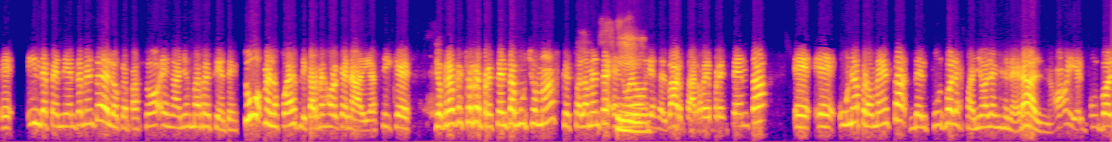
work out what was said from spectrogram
eh, independientemente de lo que pasó en años más recientes. Tú me lo puedes explicar mejor que nadie, así que yo creo que esto representa mucho más que solamente el nuevo 10 del Barça, representa eh, eh, una promesa del fútbol español en general, ¿no? Y el fútbol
